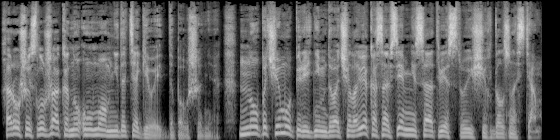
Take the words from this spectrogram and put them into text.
Хороший служака, но умом не дотягивает до повышения. Ну почему перед ним два человека, совсем не соответствующих должностям?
